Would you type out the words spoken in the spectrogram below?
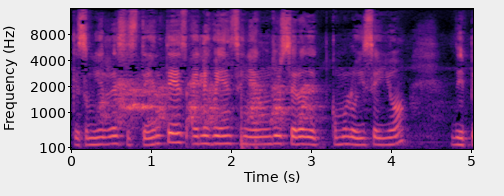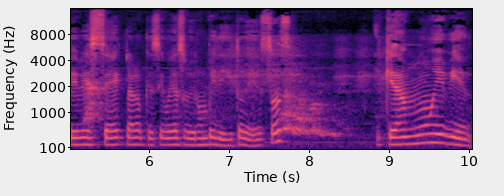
que son bien resistentes. Ahí les voy a enseñar un dulcero de cómo lo hice yo de PVC. Claro que sí, voy a subir un videito de esos. Y queda muy bien.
